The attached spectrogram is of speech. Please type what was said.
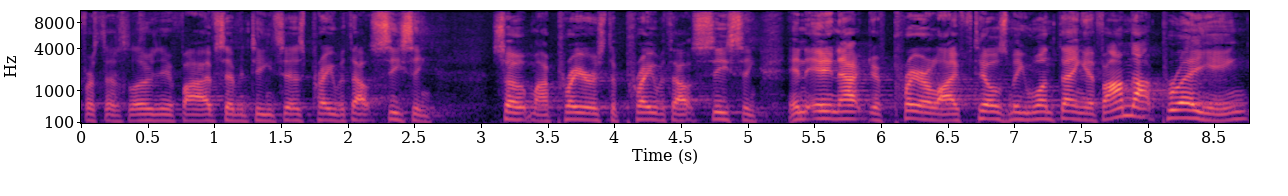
Thessalonians 5 17 says, Pray without ceasing. So my prayer is to pray without ceasing. An inactive prayer life tells me one thing if I'm not praying,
